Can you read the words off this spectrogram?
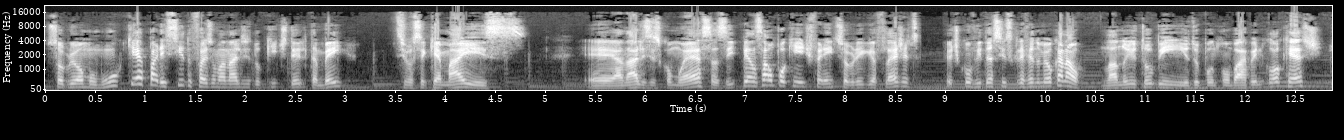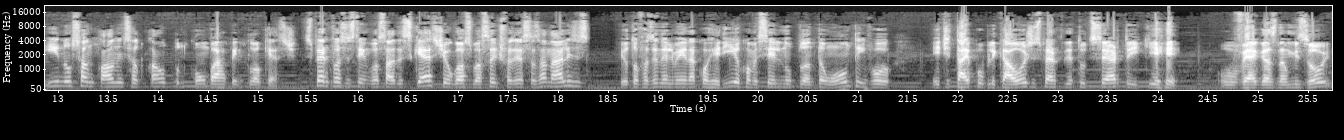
sobre o Amumu, que é parecido, faz uma análise do kit dele também. Se você quer mais é, análises como essas e pensar um pouquinho diferente sobre League of Legends, eu te convido a se inscrever no meu canal, lá no YouTube em youtube.com.br e no SoundCloud em soundcloud.com.br Espero que vocês tenham gostado desse cast, eu gosto bastante de fazer essas análises. Eu estou fazendo ele meio na correria, comecei ele no plantão ontem, vou editar e publicar hoje, espero que dê tudo certo e que o Vegas não me zoe.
